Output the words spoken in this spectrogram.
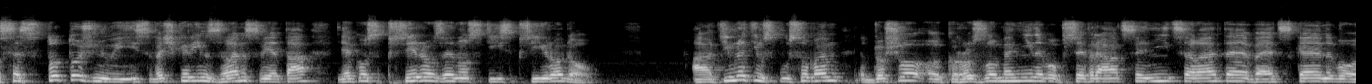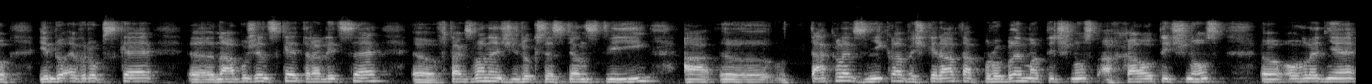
se stotožňují s veškerým zlem světa jako s přirozeností, s přírodou. A tímhle tím způsobem došlo k rozlomení nebo převrácení celé té védské nebo indoevropské Eh, náboženské tradice eh, v takzvané židokřesťanství a eh, takhle vznikla veškerá ta problematičnost a chaotičnost ohledně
